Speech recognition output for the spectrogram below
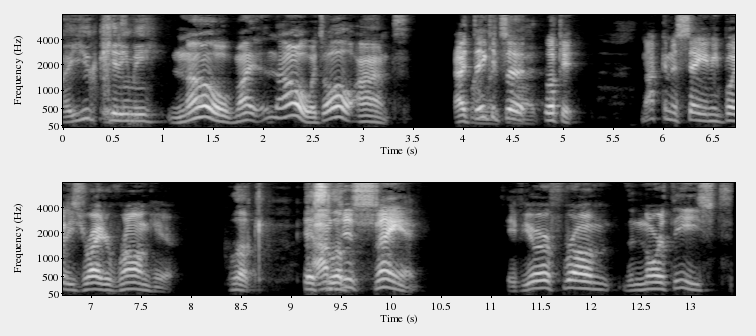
Are you kidding me? No, my no, it's all aunt. I oh think Oh my it's a look. It. Not going to say anybody's right or wrong here. Look, I'm Le- just saying, if you're from the Northeast,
